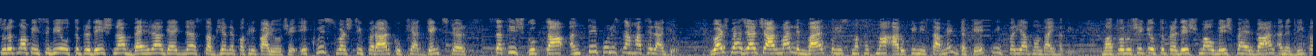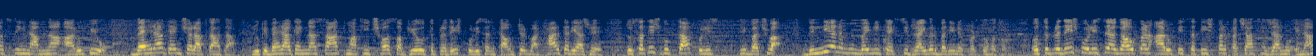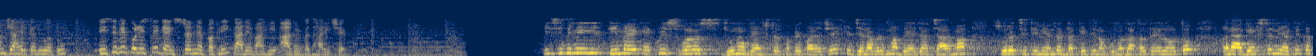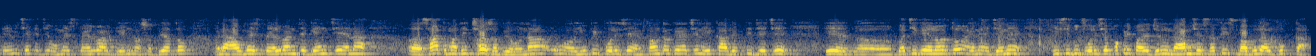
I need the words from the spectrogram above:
સુરતમાં પીસીબીએ ઉત્તર પ્રદેશના બહેરા ગેંગના સભ્યને પકડી પાડ્યો છે. એકવીસ વર્ષથી ફરાર કુખ્યાત ગેંગસ્ટર સતીશ ગુપ્તા અંતે પોલીસના હાથે લાગ્યો. વર્ષ બે હજાર ચારમાં લિંબાયત પોલીસ મથકમાં આરોપીની સામે ડકેતની ફરિયાદ નોંધાઈ હતી. મહત્વનું છે કે ઉત્તર પ્રદેશમાં ઉમેશ પહેલવાન અને દીપકસિંહ નામના આરોપીઓ બહેરા ગેંગ ચલાવતા હતા. જો કે બહેરા ગેંગના સાતમાંથી છ સભ્યોએ ઉત્તર પ્રદેશ પોલીસ એન્કાઉન્ટરમાં ઠાર કર્યા છે, તો સતીશ ગુપ્તા પોલીસથી બચવા દિલ્હી અને મુંબઈની ટેક્સી ડ્રાઈવર બનીને ફરતો હતો. ઉત્તર પ્રદેશ પોલીસે અગાઉ પણ આરોપી સતીશ પર પચાસ હજારનું ઇનામ જાહેર કર્યું હતું. પીસીબી પોલીસે ગેંગસ્ટરને પકડી કાર્યવાહી આગળ વધારી છે. પીસીબીની ટીમે એક એકવીસ વર્ષ જૂનો ગેંગસ્ટર પકડી પાડ્યો છે કે જેના વિરુદ્ધમાં બે હજાર ચારમાં સુરત સિટીની અંદર ડકેતીનો ગુનો દાખલ થયેલો હતો. અને આ ગેંગસ્ટરની હકીકત એવી છે કે જે ઉમેશ પહેલવાન ગેંગનો સભ્ય હતો. અને આ ઉમેશ પહેલવાન જે ગેંગ છે એના સાતમાંથી છ સભ્યોના યુપી પોલીસે એન્કાઉન્ટર કર્યા છે ને એક આ વ્યક્તિ જે છે એ બચી ગયેલો હતો. અને જેને પીસીબી પોલીસે પકડી પાડ્યો, જેનું નામ છે સતીશ બાબુલાલ ગુપ્તા.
